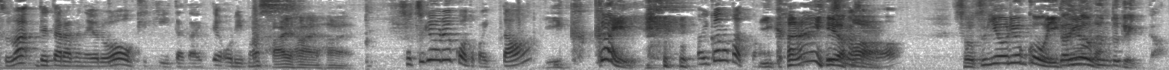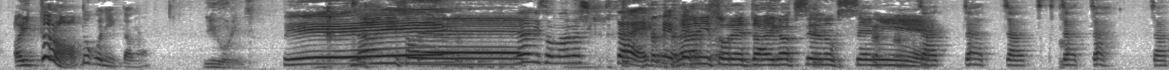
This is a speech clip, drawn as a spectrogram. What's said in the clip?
月はデタラメな夜をお聞きいただいております。はいはいはい。卒業旅行とか行った？あ、行くかい 行かなかった？行かないよ。は卒業旅行行く大学のような。時は行った。あ、行ったの？どこに行ったの？ニューオーリンズ。え何それ？何その話聞きたい。何それ？大学生のくせに。ザッザッザッザッザッザッ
